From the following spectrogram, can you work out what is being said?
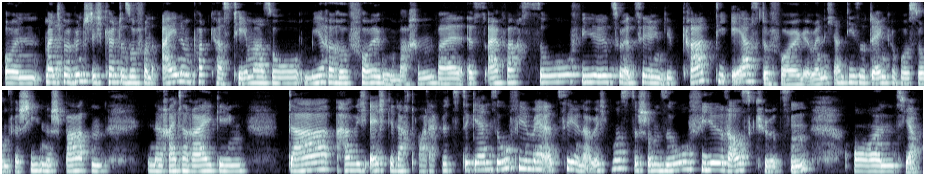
und manchmal wünschte ich, könnte so von einem Podcast-Thema so mehrere Folgen machen, weil es einfach so viel zu erzählen gibt. Gerade die erste Folge, wenn ich an die so denke, wo es so um verschiedene Sparten in der Reiterei ging, da habe ich echt gedacht, oh, da würdest du gern so viel mehr erzählen, aber ich musste schon so viel rauskürzen. Und ja,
